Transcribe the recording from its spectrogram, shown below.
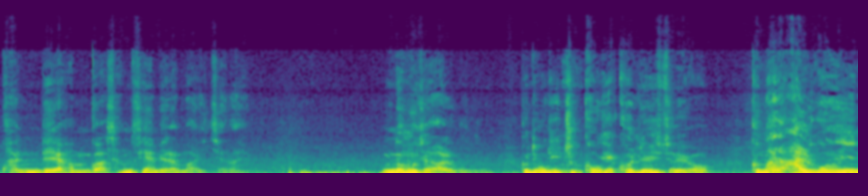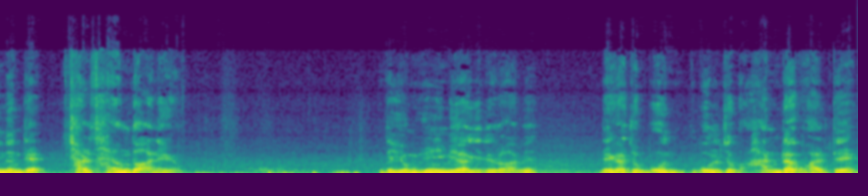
관대함과 섬세함이라는 말 있잖아요. 너무 잘 알고. 근데 우리 지금 거기에 걸려 있어요. 그 말 알고는 있는데 잘 사용도 안 해요. 근데 용주님 이야기대로 하면 내가 좀 뭘좀 안다고 할때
